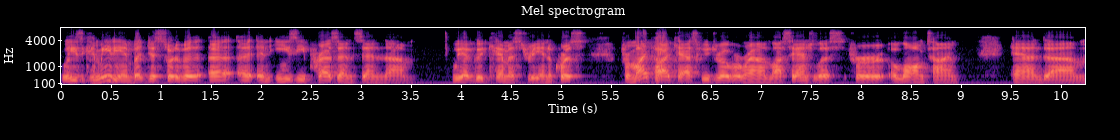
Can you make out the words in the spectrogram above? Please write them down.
well he's a comedian but just sort of a, a an easy presence and um, we have good chemistry. And of course, for my podcast, we drove around Los Angeles for a long time, and um,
